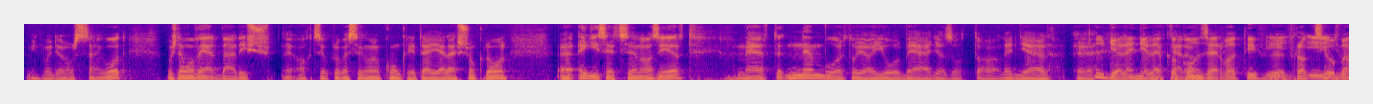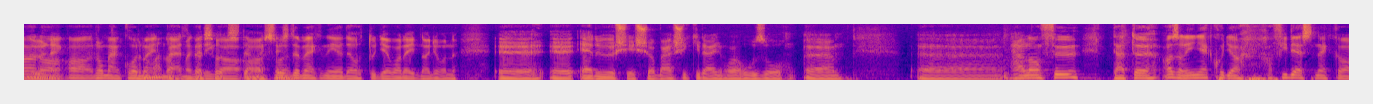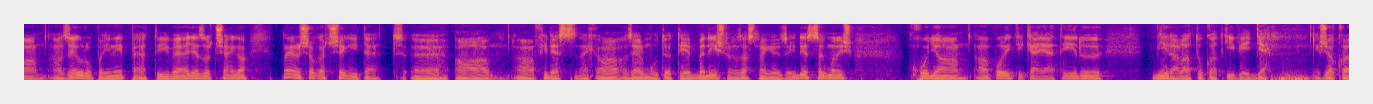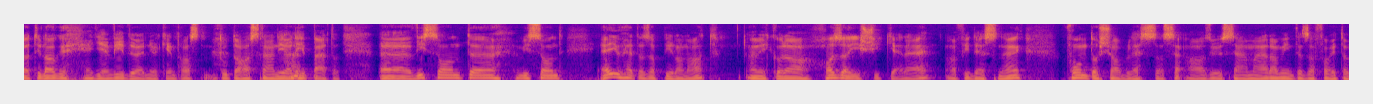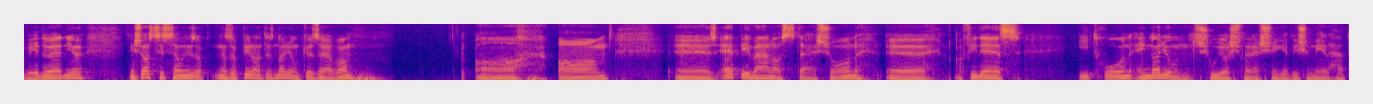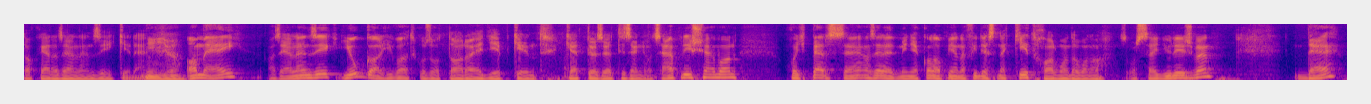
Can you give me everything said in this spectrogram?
mint Magyarországot. Most nem a verbális akciókról beszélünk, hanem a konkrét eljárásokról. Egész egyszerűen azért, mert nem volt olyan jól beágyazott a lengyel... Ugye a lengyelek a konzervatív így, frakcióban így van, ülnek. A, a román kormánypárt pedig a, a szozdemeknél, de ott ugye van egy nagyon erős és a másik irányba húzó államfő. Tehát az a lényeg, hogy a, a Fidesznek a, az európai néppárti beágyazottsága nagyon sokat segített a, a Fidesznek az elmúlt öt évben is, meg az azt megőző időszakban is, hogy a, a politikáját érő bírálatokat kivédje. És gyakorlatilag egy ilyen védőernyőként hasz, tudta használni a hát- néppártot. Viszont, viszont eljöhet az a pillanat, amikor a hazai sikere a Fidesznek fontosabb lesz az ő számára, mint ez a fajta védőernyő. És azt hiszem, hogy ez a, ez a pillanat ez nagyon közel van. A, a, az EP választáson a Fidesz itthon egy nagyon súlyos vereséget is mérhet akár az ellenzékére. Amely az ellenzék joggal hivatkozott arra egyébként 2018 áprilisában, hogy persze az eredmények alapján a Fidesznek kétharmada van az országgyűlésben, de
